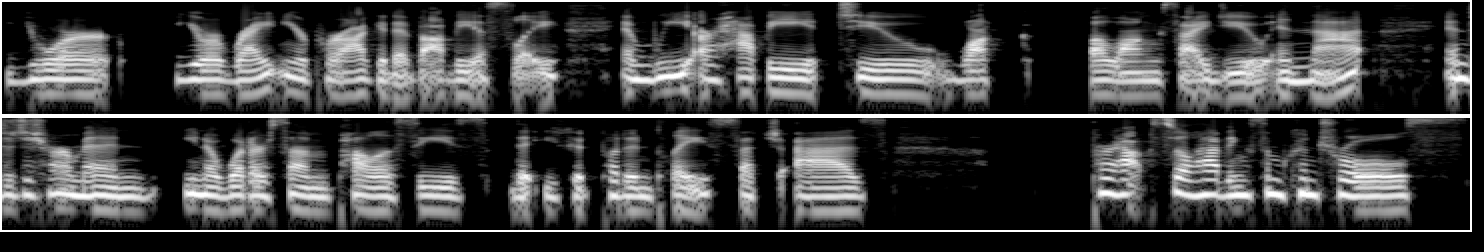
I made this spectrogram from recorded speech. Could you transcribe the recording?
your your right and your prerogative obviously. And we are happy to walk alongside you in that and to determine, you know, what are some policies that you could put in place such as perhaps still having some controls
